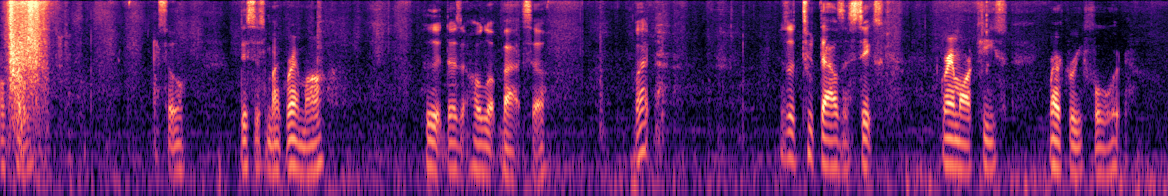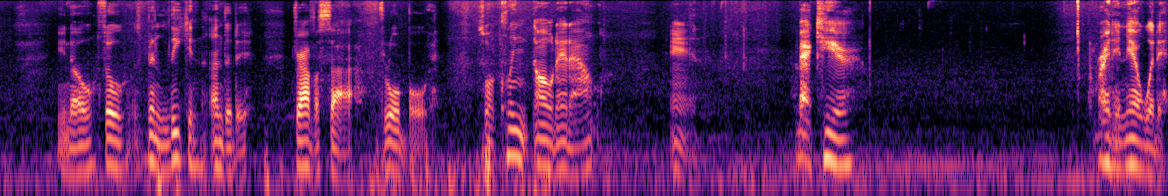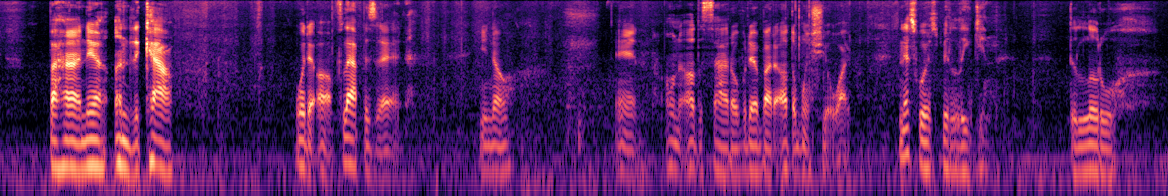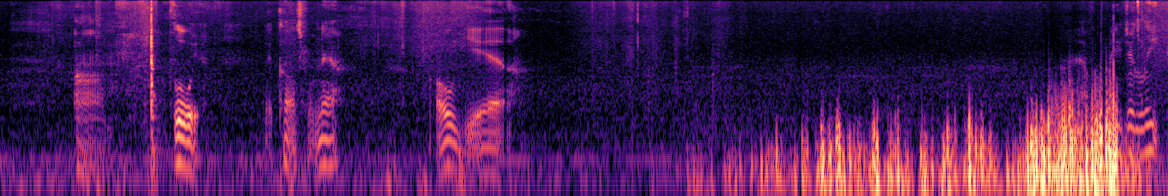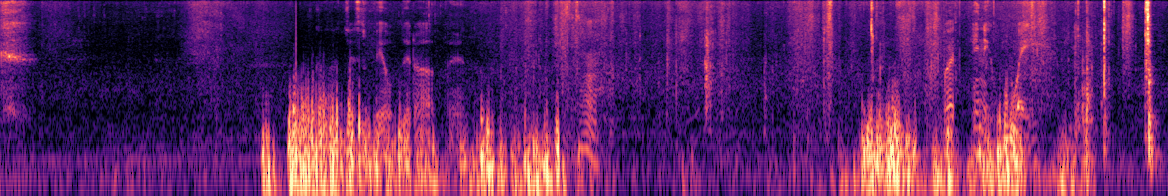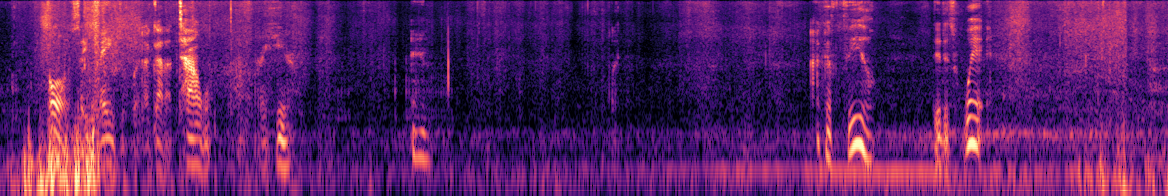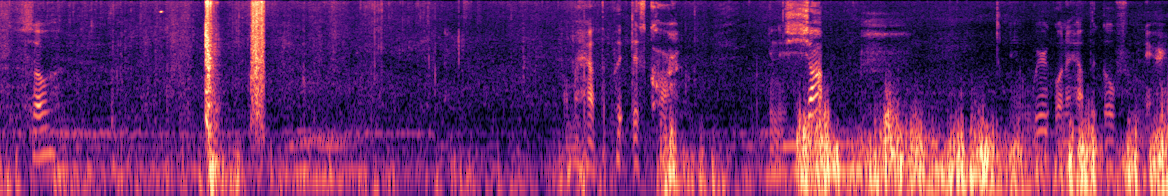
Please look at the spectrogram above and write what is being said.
Okay. So this is my grandma. Hood doesn't hold up by itself. But it's a 2006 Grand Marquis Mercury Ford. You know, so it's been leaking under the driver's side floorboard. So I cleaned all that out. And back here, right in there with it behind there under the cow where the uh, flap is at, you know, and on the other side over there by the other windshield wiper. And that's where it's been leaking the little um, fluid that comes from there. Oh, yeah. I have a major leak. I just filled it up and huh. but anyway I major but I got a towel right here. And I can feel that it's wet. So I'm gonna have to put this car in the shop. And we're gonna have to go from there.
